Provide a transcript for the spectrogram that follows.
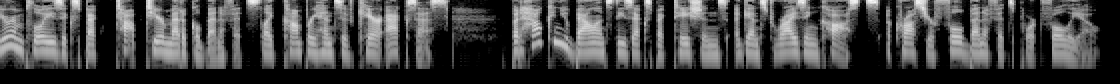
Your employees expect top tier medical benefits like comprehensive care access. But how can you balance these expectations against rising costs across your full benefits portfolio?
